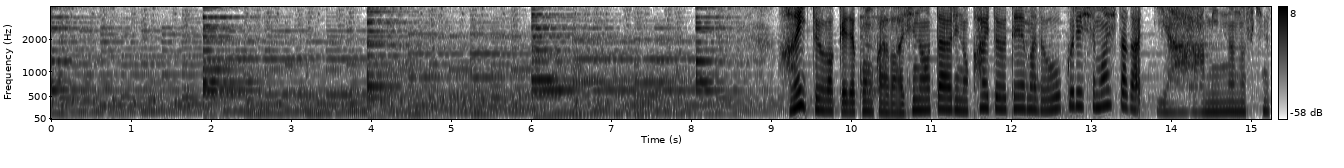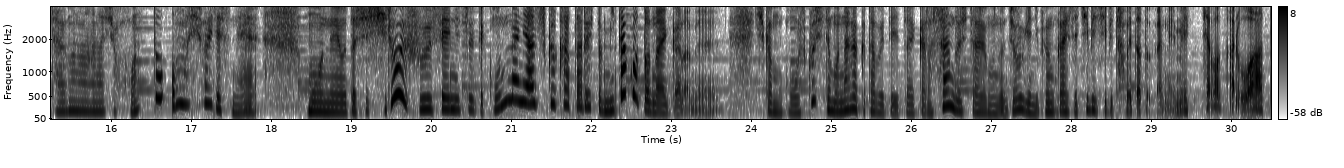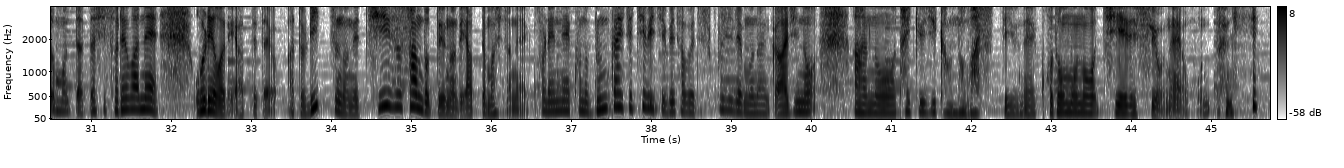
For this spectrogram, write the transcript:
いというわけで今回は味のお便りの会というテーマでお送りしましたがいやーみんなの好きな食べ物の話本当面白いですね。もうね私白い風船についてこんなに熱く語る人見たことないからね。しかもこう少しでも長く食べていたいからサンドしてあるものを上下に分解してちびちび食べたとかねめっちゃわかるわと思って私それはねオレオでやってたよ。あとリッツのねチーズサンドっていうのでやってましたね。これねこの分解してちびちび食べて少しでもなんか味のあの耐久時間を伸ばすっていうね子供の知恵ですよね本当に。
